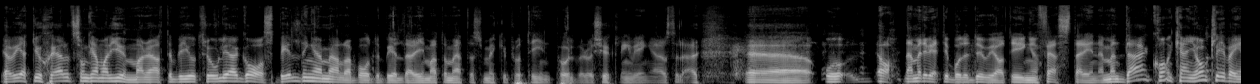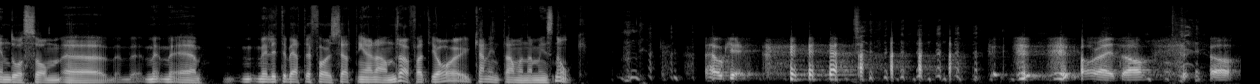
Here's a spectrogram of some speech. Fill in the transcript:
Jag vet ju själv som gammal gymmare att det blir otroliga gasbildningar med alla bodybuildare i och med att de äter så mycket proteinpulver och kycklingvingar och sådär. Eh, och, ja, nej, men det vet ju både du och jag att det är ingen fest där inne. Men där kom- kan jag kliva in då som eh, med, med, eh, med lite bättre förutsättningar än andra för att jag kan inte använda min snok. Okej. Alright. ja. ja.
